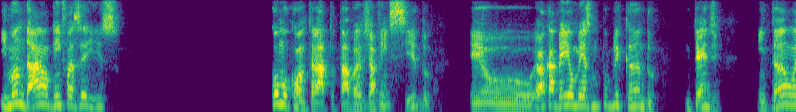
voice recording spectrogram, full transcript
e mandaram alguém fazer isso. Como o contrato estava já vencido, eu, eu acabei eu mesmo publicando, entende? Então, uhum.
